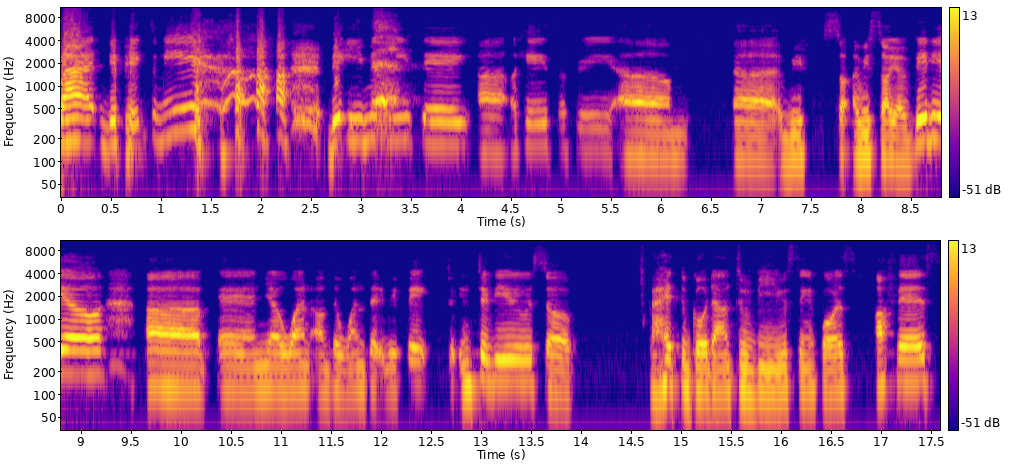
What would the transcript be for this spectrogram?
but they picked me. they emailed me saying, uh, "Okay, Sophie, um, uh, we saw we saw your video, uh, and you're one of the ones that we picked to interview. So I had to go down to Viu Singapore's office,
